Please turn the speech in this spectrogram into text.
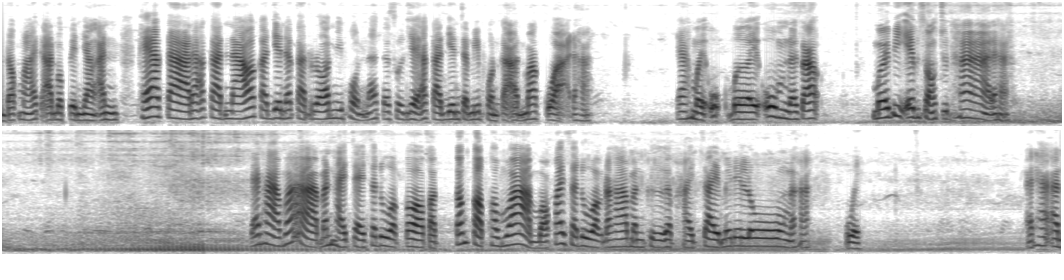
รดอกไม้ แต่อันบ่เป็นอย่างอันแพ้อากาศนะอากาศหนาวอากาศเย็นอากาศร้อนมีผลนะแต่ส่วนใหญ่อากาศเย็นจะมีผลกับอันมากกว่านะคะ นี่ยเมยอุเบยอุ้มนะจ๊ะเมยพีเอ็มสองจุดห้านะคะแต่ถามว่ามันหายใจสะดวกก็ก็ต้องตอบคำว่าบอกค่อยสะดวกนะคะ มันคือหายใจไม่ได้โล่งนะคะโอ้ยแต่ถ้าอัน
